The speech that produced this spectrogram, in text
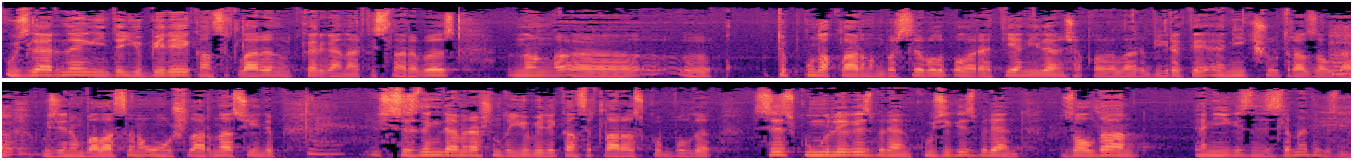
Үзләренең инде юбилей концертларын үткәргән артистларыбызның э, э, төп кунакларының берсе булып, алар әти әниләрен чакыралар, бигрәк тә әни кеше утыра залда, үзенең баласының уңышларына сөенеп. Сезнең дә менә шундый юбилей концертларыгыз күп булды. Сез күңелегез белән, күзегез белән залдан әниегезне эзләмәдегезме?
